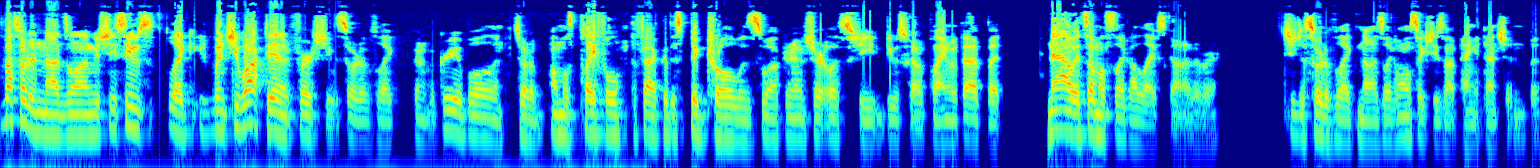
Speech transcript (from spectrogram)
Boss sort of nods along, but she seems like when she walked in at first, she was sort of like kind of agreeable and sort of almost playful. The fact that this big troll was walking around shirtless, she, she was kind of playing with that. But now it's almost like all life's gone out of her. She just sort of like nods, like almost like she's not paying attention. But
